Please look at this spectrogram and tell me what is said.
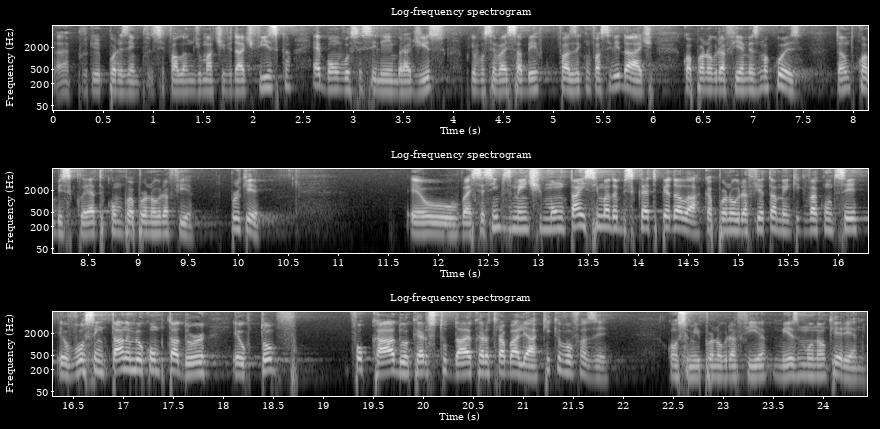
Né? Porque, por exemplo, se falando de uma atividade física, é bom você se lembrar disso, porque você vai saber fazer com facilidade. Com a pornografia é a mesma coisa, tanto com a bicicleta como com a pornografia. Por quê? Eu, vai ser simplesmente montar em cima da bicicleta e pedalar. Com a pornografia também, o que, que vai acontecer? Eu vou sentar no meu computador, eu estou focado, eu quero estudar, eu quero trabalhar. O que, que eu vou fazer? consumir pornografia, mesmo não querendo.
